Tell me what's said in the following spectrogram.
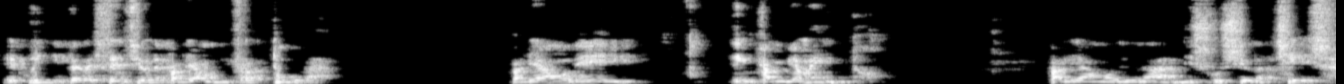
e quindi per estensione parliamo di frattura, parliamo di in cambiamento. Parliamo di una discussione accesa.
